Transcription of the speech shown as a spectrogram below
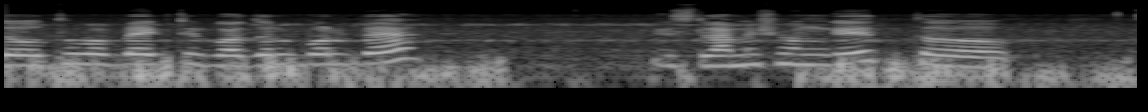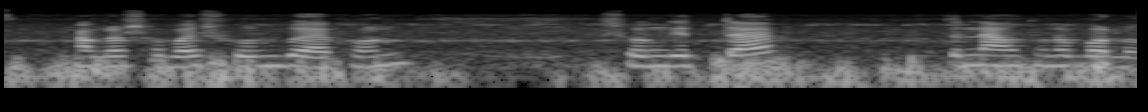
যৌথভাবে একটি গজল বলবে ইসলামী সংগীত। তো আমরা সবাই শুনব এখন সঙ্গীতটা। তো নাও, তোমরা বলো।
